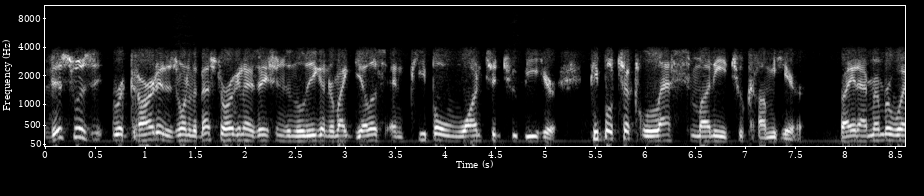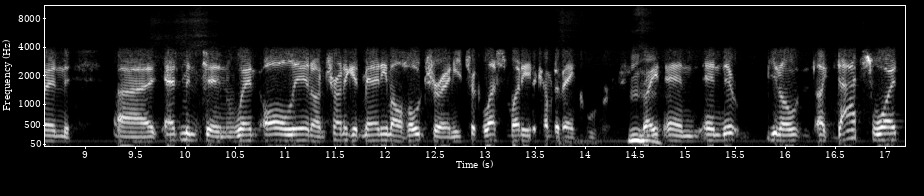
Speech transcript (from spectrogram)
this was regarded as one of the best organizations in the league under Mike Gillis, and people wanted to be here. People took less money to come here, right? I remember when uh, Edmonton went all in on trying to get Manny Malhotra, and he took less money to come to Vancouver, right? And and there, you know, like that's what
